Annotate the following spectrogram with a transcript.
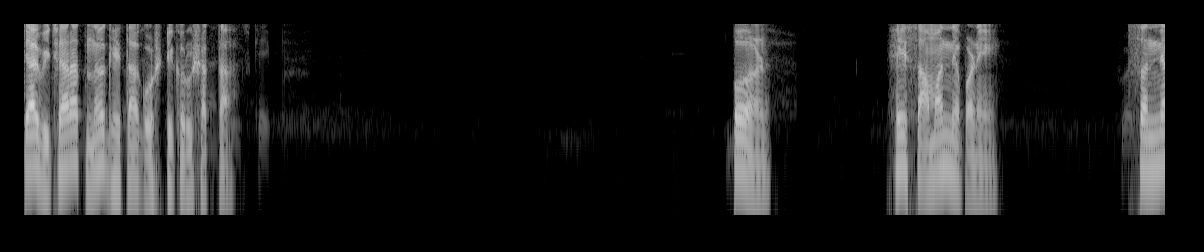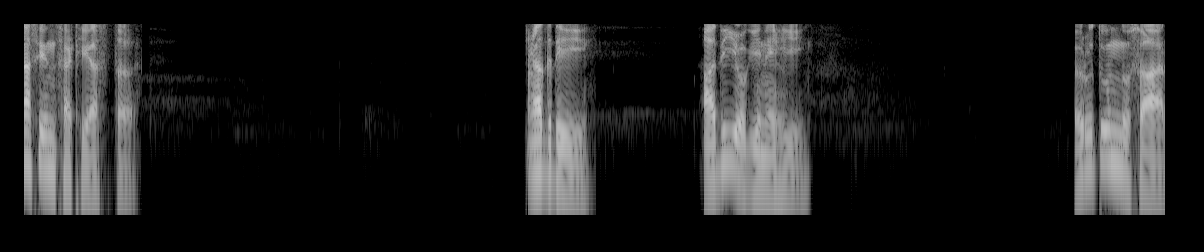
त्या विचारात न घेता गोष्टी करू शकता. पण हे सामान्यपणे संन्यासींसाठी असतं. अगदी आदियोगीनेही ऋतूंनुसार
